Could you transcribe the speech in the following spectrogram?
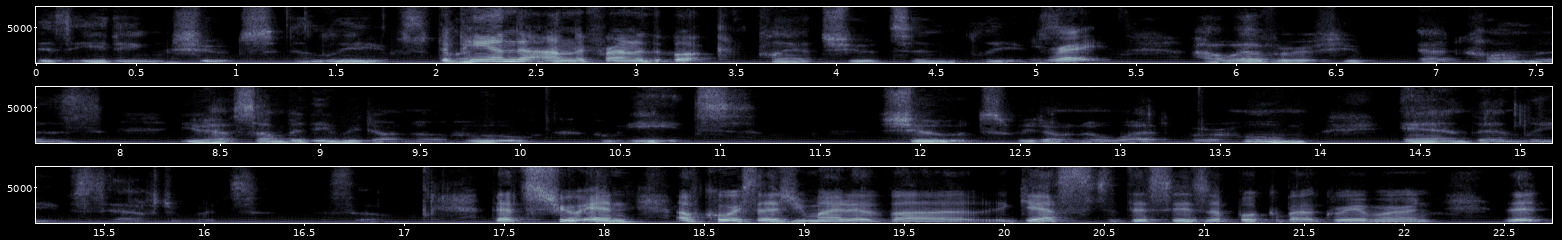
is eating shoots and leaves. The Plant, panda on the front of the book, plant shoots and leaves. right? However, if you add commas, you have somebody we don't know who who eats, shoots we don't know what or whom, and then leaves afterwards. So That's true. And of course, as you might have uh, guessed, this is a book about grammar and that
